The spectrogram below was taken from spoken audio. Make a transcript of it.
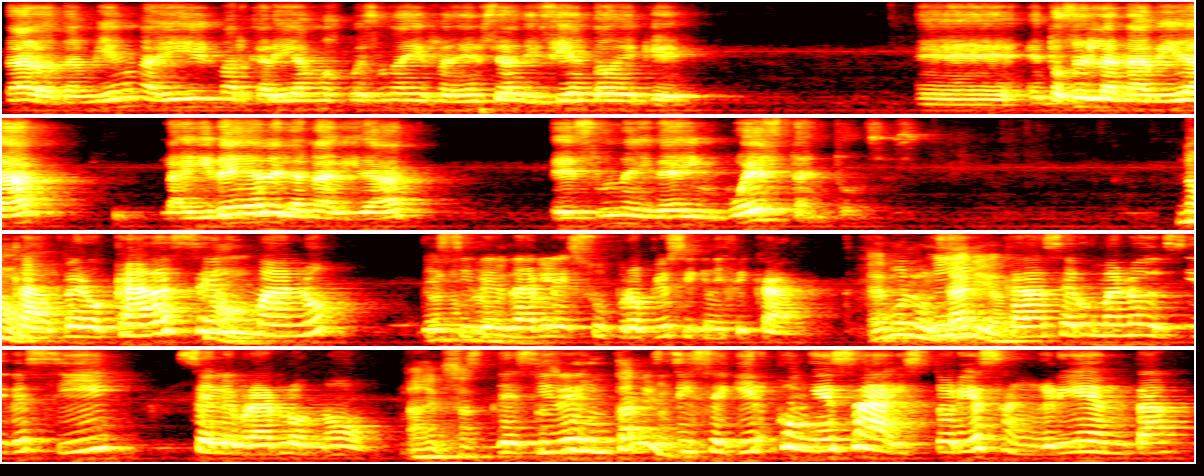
Claro, también ahí marcaríamos pues una diferencia diciendo de que eh, entonces la Navidad, la idea de la Navidad es una idea impuesta entonces. No. Claro, pero cada ser no. humano decide no, no, darle su propio significado. Es voluntario. Y cada ser humano decide si celebrarlo o no. Ah. Decide si seguir con esa historia sangrienta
